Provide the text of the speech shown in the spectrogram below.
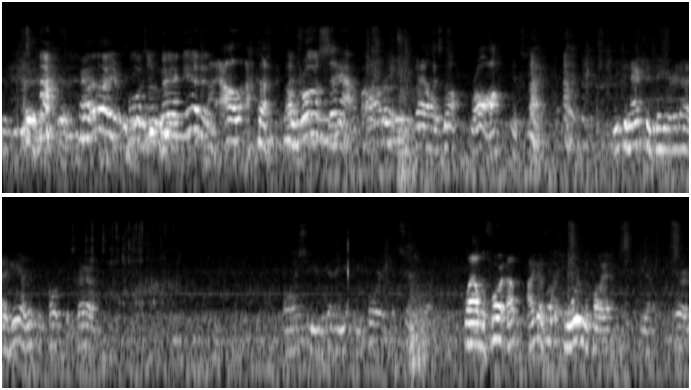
I thought you poured some back in and I'll, a raw sap. I'll use- well, it's not raw, it's, uh, we can actually take it right out of here, this is supposed to serve. Oh, I see, you're getting it before it gets in. Well, before, uh, I gotta put some wood in the fire. Yeah, sure.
